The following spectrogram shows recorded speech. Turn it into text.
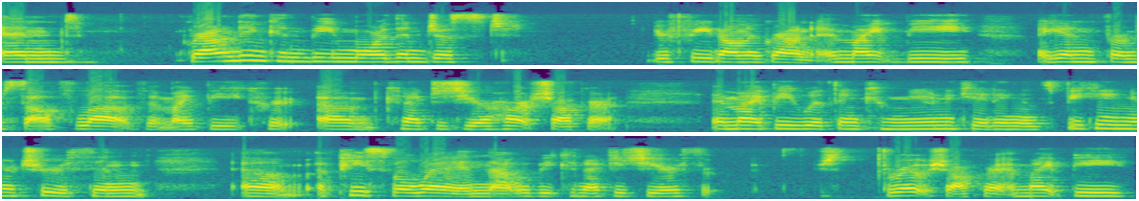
And grounding can be more than just your feet on the ground. It might be, again, from self love. It might be um, connected to your heart chakra. It might be within communicating and speaking your truth in um, a peaceful way, and that would be connected to your th- throat chakra. It might be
